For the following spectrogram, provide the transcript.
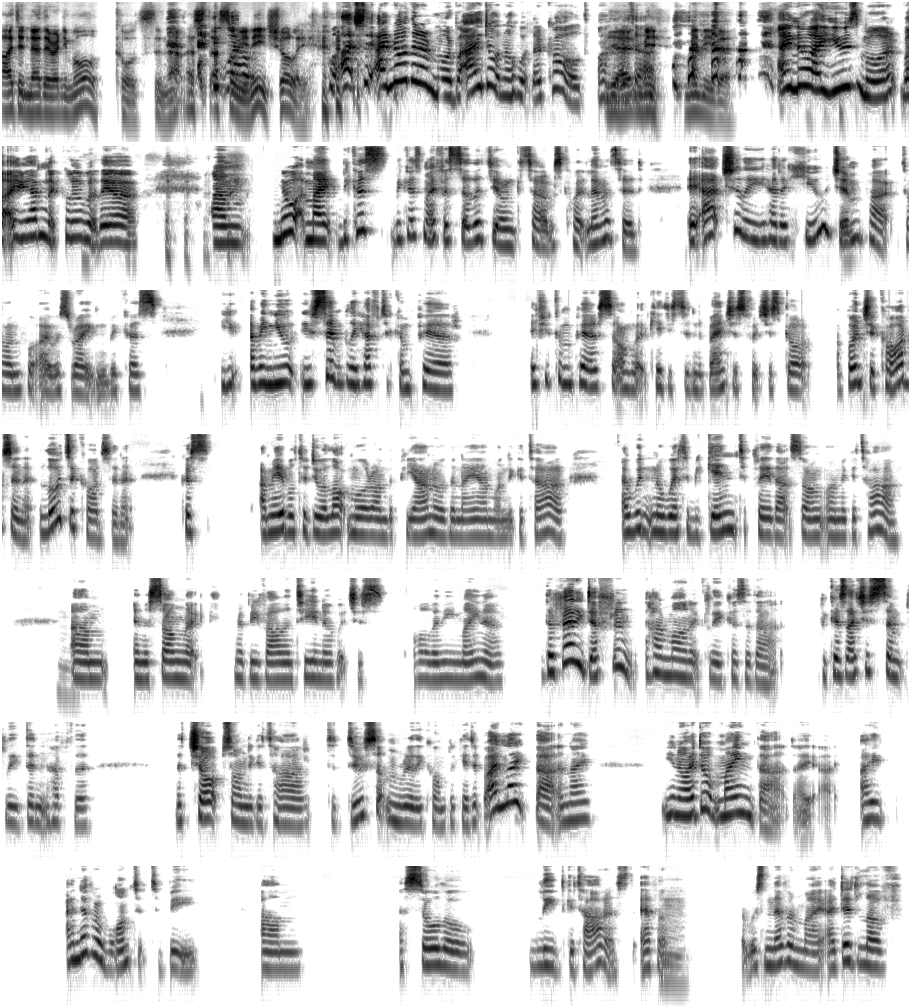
I didn't know there were any more chords than that. That's that's well, all you need, surely. well, actually, I know there are more, but I don't know what they're called. yeah, me, me neither. I know I use more, but I haven't a clue what they are. Um, No, my because because my facility on guitar was quite limited. It actually had a huge impact on what I was writing because you, I mean, you you simply have to compare. If you compare a song like Katie stood in the benches, which has got a bunch of chords in it, loads of chords in it, because I'm able to do a lot more on the piano than I am on the guitar. I wouldn't know where to begin to play that song on a guitar. Mm. Um, in a song like maybe Valentina, which is all in E minor, they're very different harmonically because of that. Because I just simply didn't have the the chops on the guitar to do something really complicated. But I like that, and I, you know, I don't mind that. I I I, I never wanted to be um, a solo lead guitarist ever. Mm. It was never my. I did love,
